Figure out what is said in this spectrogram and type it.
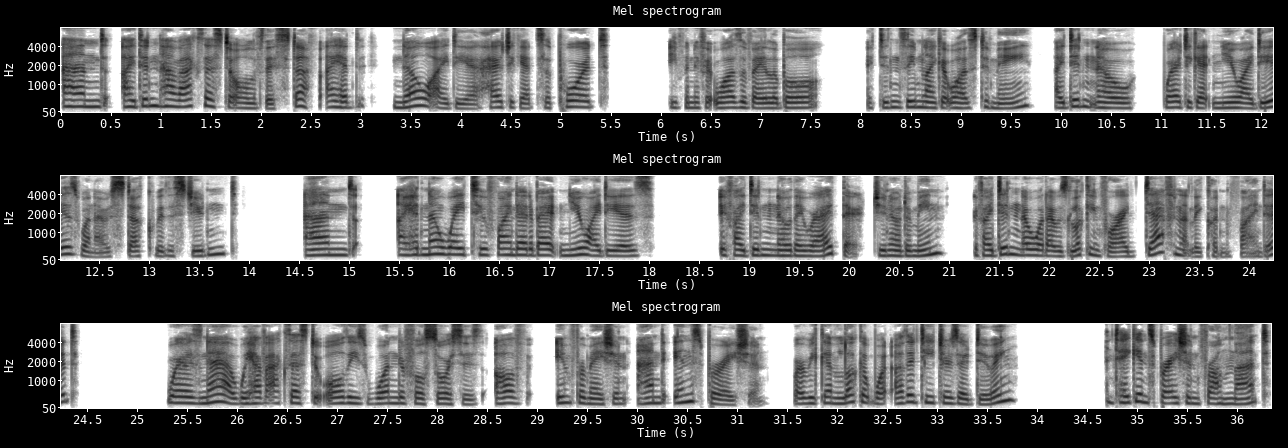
and I didn't have access to all of this stuff. I had no idea how to get support, even if it was available. It didn't seem like it was to me. I didn't know where to get new ideas when I was stuck with a student, and I had no way to find out about new ideas if I didn't know they were out there. Do you know what I mean? If I didn't know what I was looking for, I definitely couldn't find it. Whereas now we have access to all these wonderful sources of information and inspiration where we can look at what other teachers are doing and take inspiration from that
